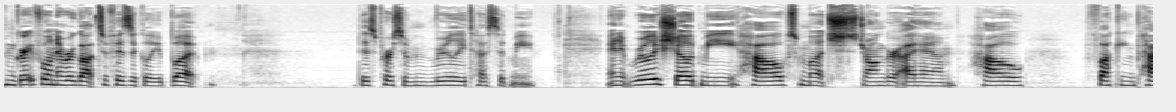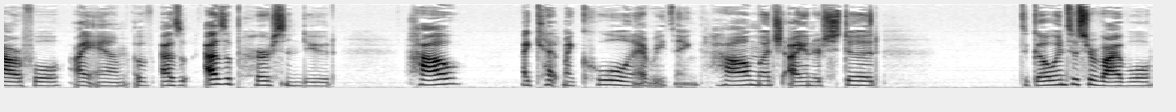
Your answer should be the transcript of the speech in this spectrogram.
I'm grateful I never got to physically, but this person really tested me. And it really showed me how much stronger I am, how fucking powerful I am of as as a person, dude. How I kept my cool and everything. How much I understood to go into survival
